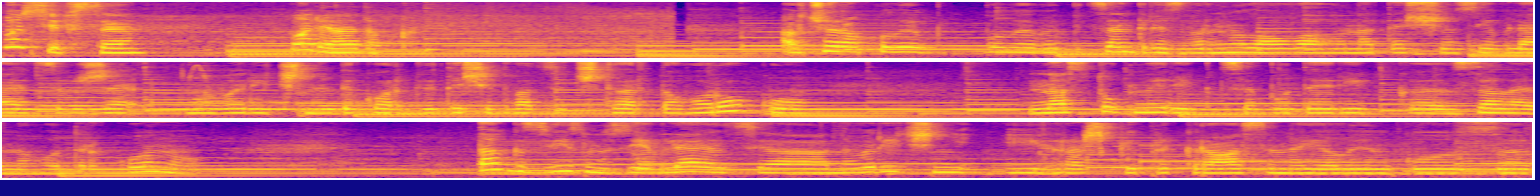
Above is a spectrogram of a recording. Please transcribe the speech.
Ось і все. Порядок. А вчора, коли були в епіцентрі, звернула увагу на те, що з'являється вже новорічний декор 2024 року. Наступний рік це буде рік е, зеленого дракону. Так, звісно, з'являються новорічні іграшки, прикраси на ялинку з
